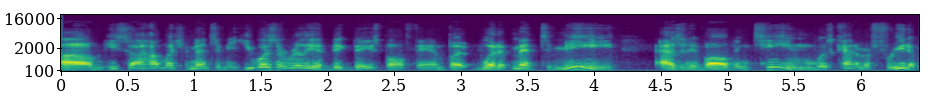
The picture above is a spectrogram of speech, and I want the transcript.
Um, he saw how much it meant to me. He wasn't really a big baseball fan, but what it meant to me as an evolving team was kind of a freedom.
